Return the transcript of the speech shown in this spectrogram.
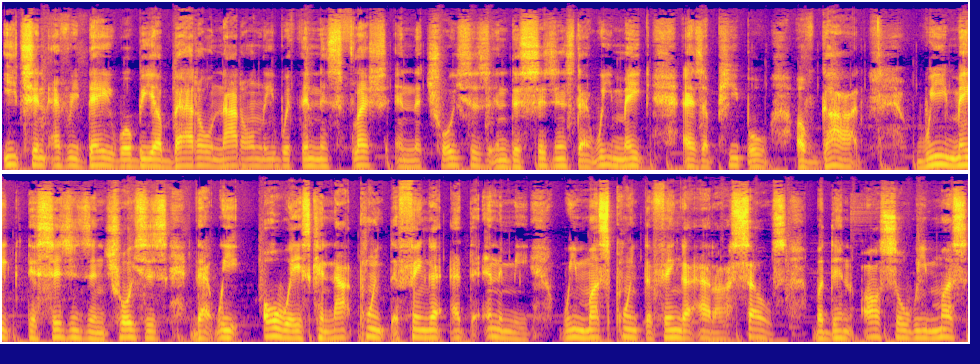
each and every day will be a battle not only within this flesh and the choices and decisions that we make as a people of God. We make decisions and choices that we always cannot point the finger at the enemy. We must point the finger at ourselves, but then also we must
